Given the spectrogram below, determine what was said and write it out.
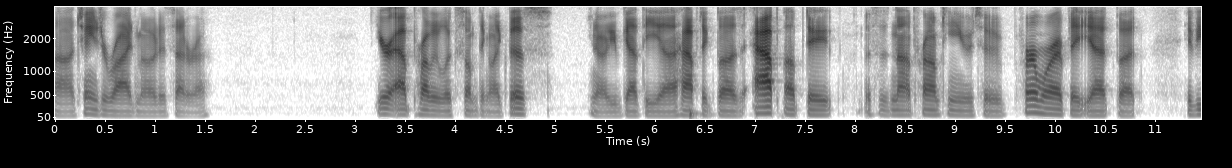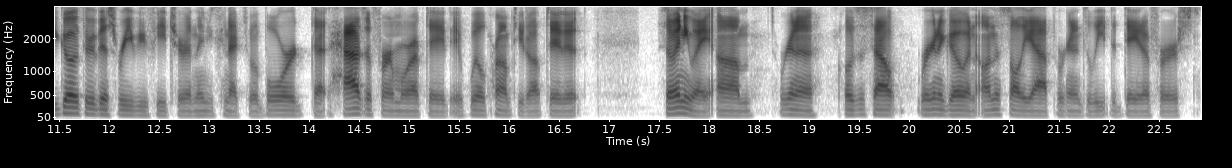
uh, change your ride mode, etc. Your app probably looks something like this. You know, you've got the uh, Haptic Buzz app update. This is not prompting you to firmware update yet, but if you go through this review feature and then you connect to a board that has a firmware update, it will prompt you to update it. So anyway, um, we're going to close this out. We're going to go and uninstall the app. We're going to delete the data first.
